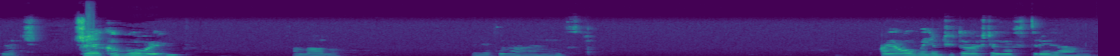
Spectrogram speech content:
to je checkpoint. Halo. Kde to máme ísť? A ja uvidím, či to ešte zastrihám.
